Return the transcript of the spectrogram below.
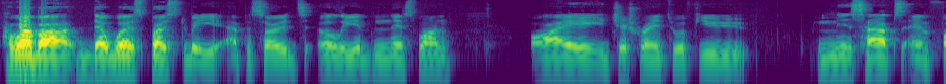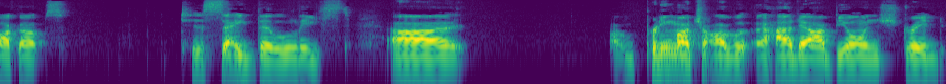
However, there were supposed to be episodes earlier than this one. I just ran into a few mishaps and fuck ups, to say the least. Uh, pretty much I had uh, Bjorn Strid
